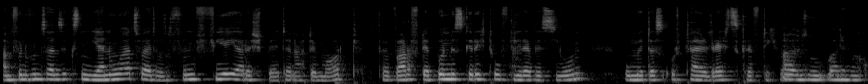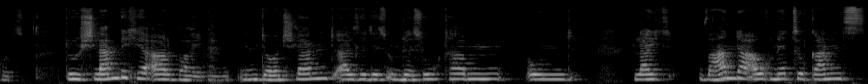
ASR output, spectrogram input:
Am 25. Januar 2005, vier Jahre später nach dem Mord, verwarf der Bundesgerichtshof die Revision, womit das Urteil rechtskräftig war. Also, warte mal kurz durch schlampige Arbeiten in Deutschland, als sie das untersucht haben und vielleicht waren da auch nicht so ganz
